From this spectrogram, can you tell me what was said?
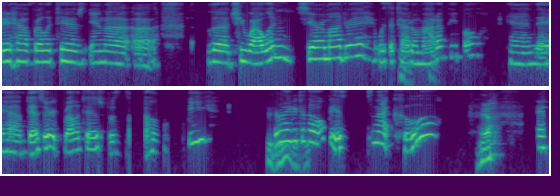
They have relatives in the uh, the Chihuahuan Sierra Madre with the Tarahumara people, and they have desert relatives with the Hopi. Mm-hmm. They're related to the Hopi. Isn't that cool? Yeah. And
